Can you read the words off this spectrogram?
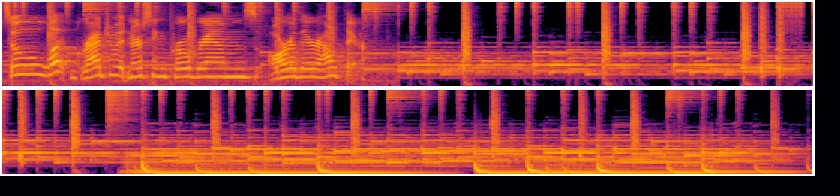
So, what graduate nursing programs are there out there?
